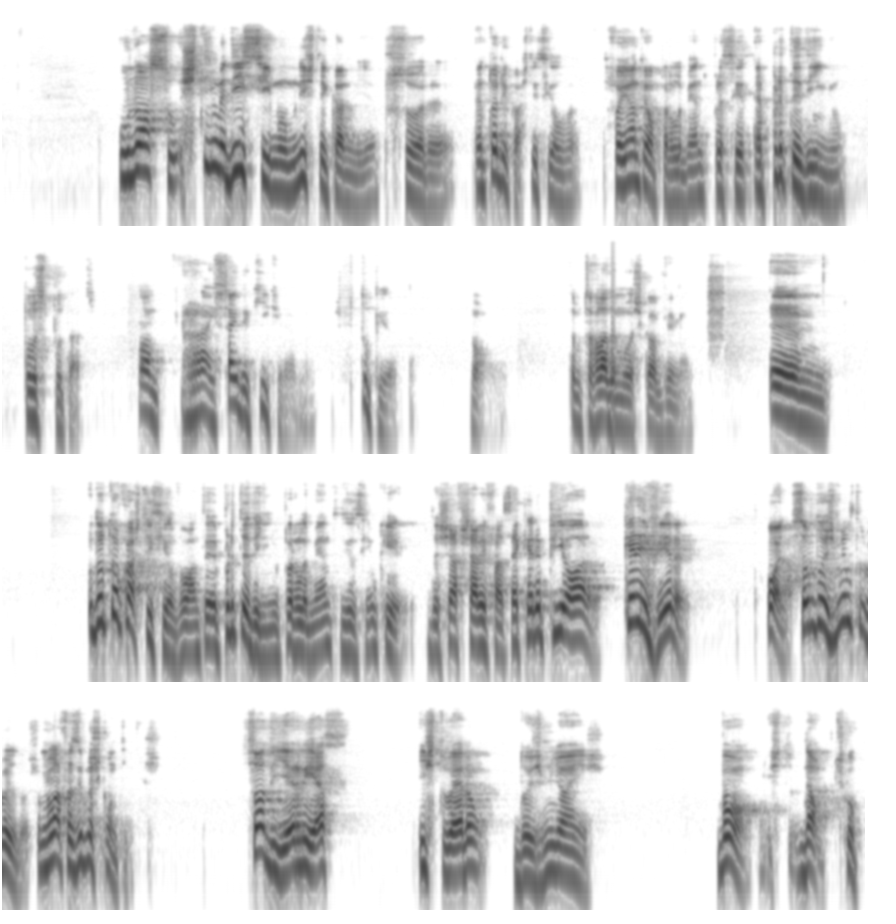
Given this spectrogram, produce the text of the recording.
O nosso estimadíssimo Ministro da Economia, professor António Costa e Silva, foi ontem ao Parlamento para ser apertadinho pelos deputados. Oh, raio, sai daqui, caramba. Estúpido. Estamos a falar da mosca, obviamente. hum, o doutor Costa e Silva, ontem, apertadinho no Parlamento, diz assim: o quê? Deixar fechar e face. É que era pior. Querem ver? Olha, são 2 mil trabalhadores. Vamos lá fazer umas continhas. Só de IRS, isto eram 2 milhões. Bom, isto, não, desculpe.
